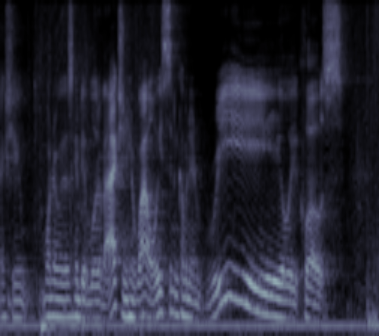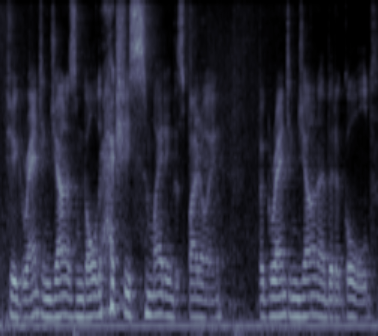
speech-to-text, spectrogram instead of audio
actually wondering if there's going to be a lot of action here. Wow, Lee Sin coming in really close. Actually granting Janna some gold, they're actually smiting the Spiderling, but granting Janna a bit of gold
